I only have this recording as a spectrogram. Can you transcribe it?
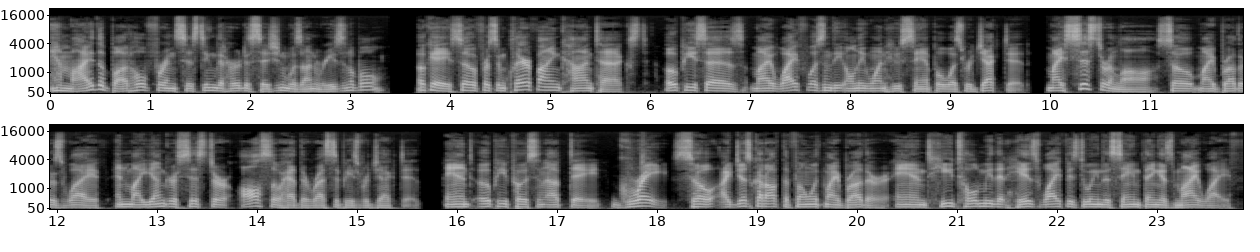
Am I the butthole for insisting that her decision was unreasonable? Okay, so for some clarifying context, OP says, My wife wasn't the only one whose sample was rejected. My sister in law, so my brother's wife, and my younger sister also had their recipes rejected. And OP posts an update. Great. So I just got off the phone with my brother, and he told me that his wife is doing the same thing as my wife,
